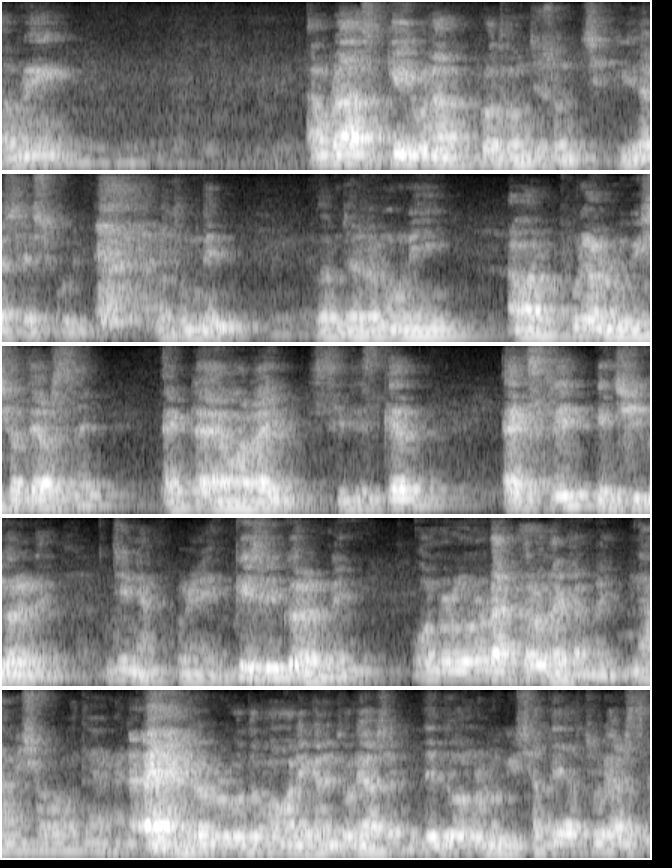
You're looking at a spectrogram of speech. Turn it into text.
আপনি আমরা আজকেই ওনার প্রথম সেশন চিকিৎসা শেষ করি। প্রথম দিন। প্রথম সেশন উনি আমার পুরানো রোগীর সাথে আসছে। একটা এমআরআই সিটি স্ক্যান এক্স রে কিছুই করে নেই। জি না করে নেই। কিছুই করার নেই। অন্য কোনো ডাক্তারও দেখার নেই। না আমি সর্বপ্রথম এখানে সর্বপ্রথম আমার এখানে চলে আসেন। যেহেতু অন্য রোগীর সাথে আর চলে আসছে।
